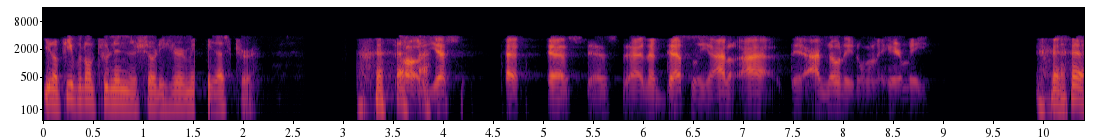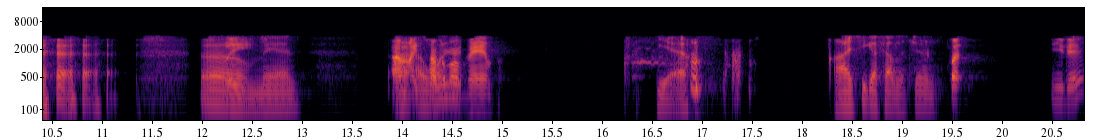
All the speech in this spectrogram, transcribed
you know, people don't tune into the show to hear me. That's true. oh yes, yes, yes. Uh, definitely. I don't. I I know they don't want to hear me. oh Please. man. I Uh, might I talk wonder- about vamp Yeah. I think I found the tune. But you did? I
